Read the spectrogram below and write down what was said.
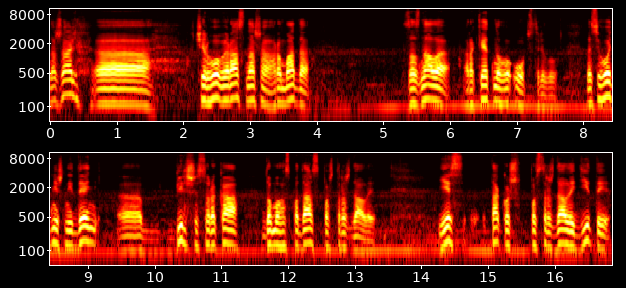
На жаль, е, в черговий раз наша громада зазнала ракетного обстрілу. На сьогоднішній день е, більше 40 домогосподарств постраждали. Є також постраждали діти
